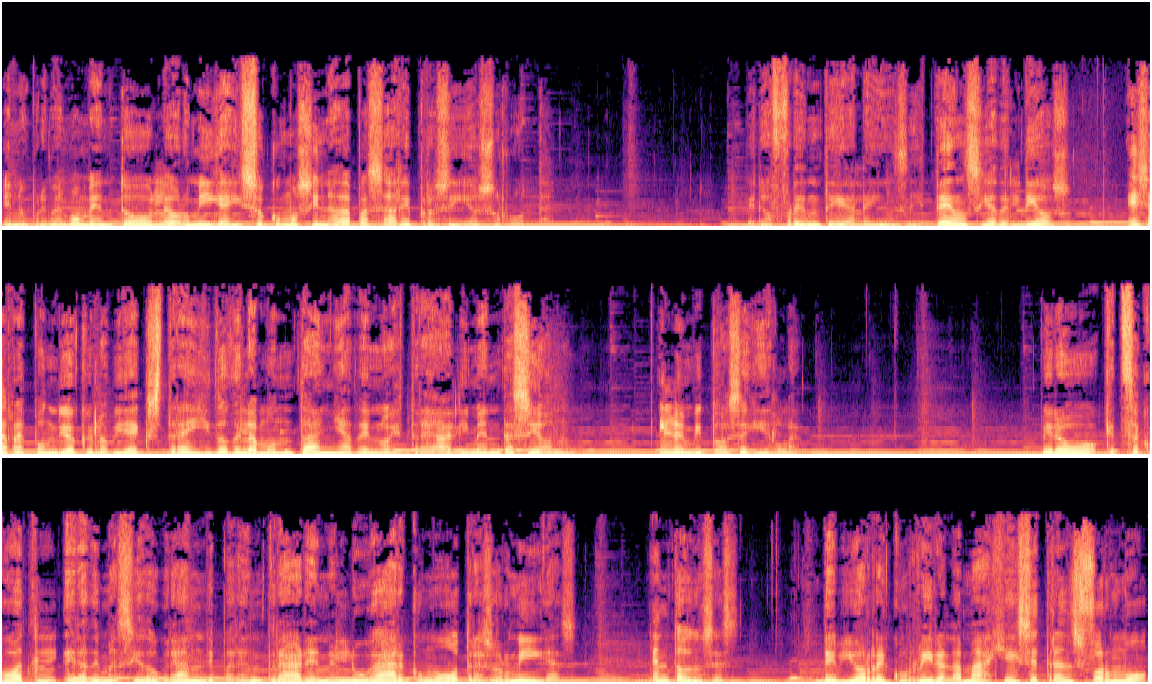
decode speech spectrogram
En un primer momento, la hormiga hizo como si nada pasara y prosiguió su ruta. Pero frente a la insistencia del dios, ella respondió que lo había extraído de la montaña de nuestra alimentación y lo invitó a seguirla. Pero Quetzalcoatl era demasiado grande para entrar en el lugar como otras hormigas. Entonces, debió recurrir a la magia y se transformó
